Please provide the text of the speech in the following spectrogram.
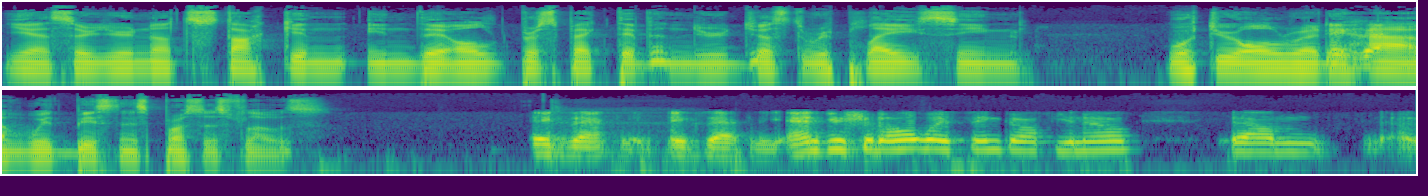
Yeah, so you're not stuck in in the old perspective, and you're just replacing what you already Exactly. have with business process flows. Exactly, exactly. And you should always think of, you know, um, a,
